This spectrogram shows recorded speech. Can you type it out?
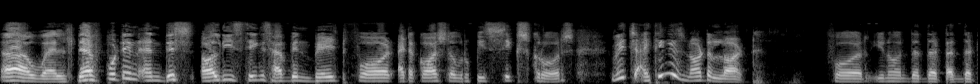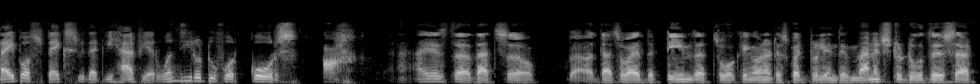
Ah, well, they have put in, and this, all these things have been built for at a cost of rupees six crores, which I think is not a lot for you know the the the type of specs that we have here. One zero two four cores. Ah, I guess the, that's, uh, uh, that's why the team that's working on it is quite brilliant. They've managed to do this at,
